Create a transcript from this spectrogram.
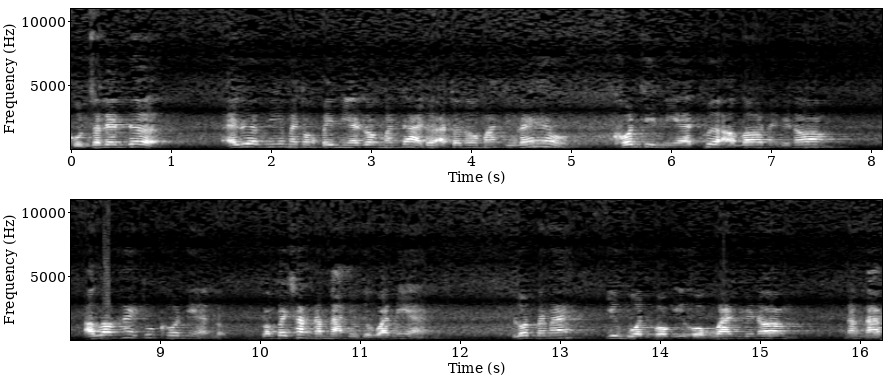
ขุนสเลนเดอร์ไอ้เรื่องนี้ไม่ต้องไปเนียดลงมันได้ โดยอัตโนมัติอยู่แล้ว คนที่เนียดเพื่ออัลลอฮ์ในพี่น้องอัลลอฮ์ให้ทุกคนเนี่ยลองไปชั่งน้ำหนักอยู่ทุกวันเนี่ย ลดไหมไหมยิ่งบวชหกอีกหกวันพี่น้องน้ำหนัก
